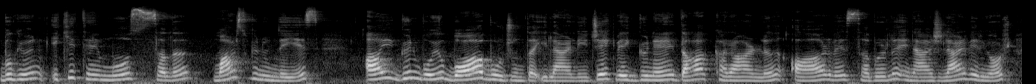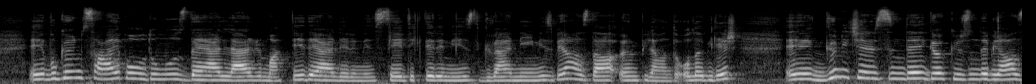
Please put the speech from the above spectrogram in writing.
Bugün 2 Temmuz Salı Mars günündeyiz. Ay gün boyu Boğa burcunda ilerleyecek ve güne daha kararlı, ağır ve sabırlı enerjiler veriyor. E, bugün sahip olduğumuz değerler, maddi değerlerimiz, sevdiklerimiz, güvenliğimiz biraz daha ön planda olabilir. E, gün içerisinde gökyüzünde biraz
